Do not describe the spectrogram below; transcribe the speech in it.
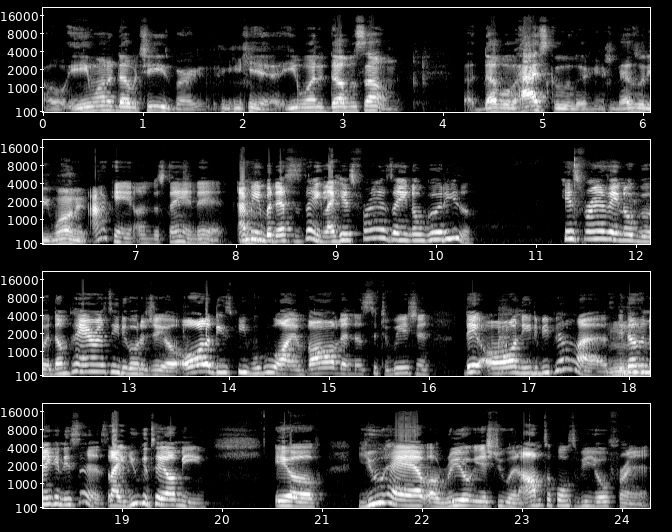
oh he didn't want a double cheeseburger. yeah, he wanted double something. A double high schooler. That's what he wanted. I can't understand that. I mm. mean, but that's the thing. Like his friends ain't no good either. His friends ain't no good. Them parents need to go to jail. All of these people who are involved in this situation, they all need to be penalized. It doesn't mm. make any sense. Like you can tell me if you have a real issue and I'm supposed to be your friend,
